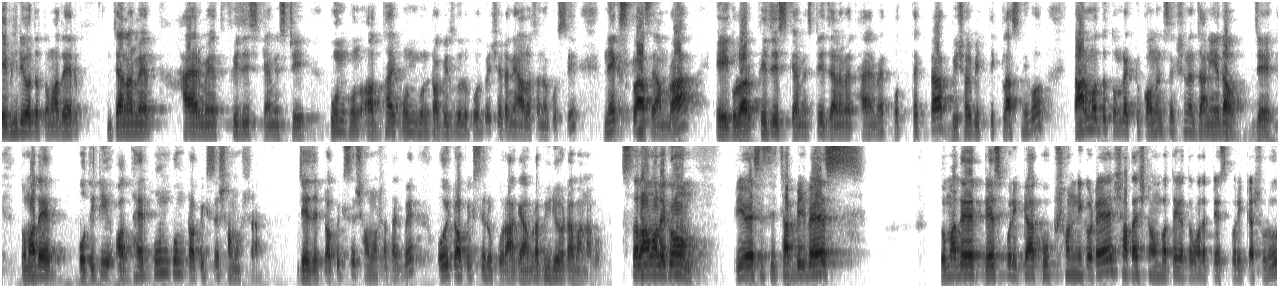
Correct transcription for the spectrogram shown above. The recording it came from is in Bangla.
এই ভিডিওতে তোমাদের general math higher math physics chemistry কোন কোন অধ্যায়, কোন কোন টপিকসগুলো পড়বে সেটা নিয়ে আলোচনা করছি। নেক্সট ক্লাসে আমরা এইগুলোর physics chemistry general math higher math প্রত্যেকটা বিষয়ভিত্তিক ক্লাস নিব। তার মধ্যে তোমরা একটু কমেন্ট সেকশনে জানিয়ে দাও যে তোমাদের প্রতিটি অধ্যায়ের কোন কোন টপিক্সের সমস্যা। যে যে টপিক্সের সমস্যা থাকবে, ওই টপিক্সের উপর আগে আমরা ভিডিওটা বানাবো। আসসালামু আলাইকুম, প্রিয় এসএসসি ছাব্বিশ ব্যাস তোমাদের টেস্ট পরীক্ষা খুব সন্নিকটে, সাতাইশ নভেম্বর থেকে তোমাদের টেস্ট পরীক্ষা শুরু।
